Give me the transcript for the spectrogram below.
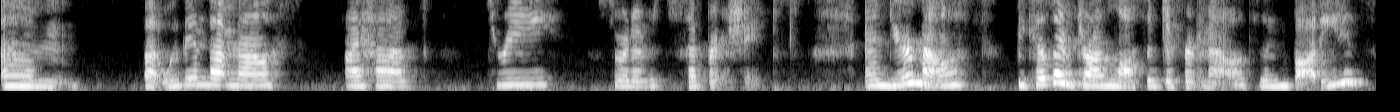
Um, but within that mouth, I have three sort of separate shapes. And your mouth, because I've drawn lots of different mouths and bodies,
